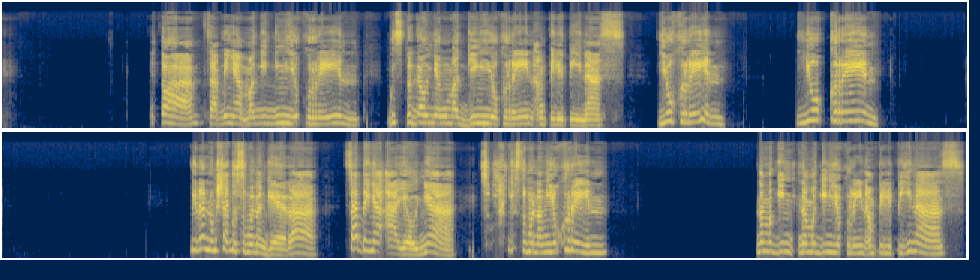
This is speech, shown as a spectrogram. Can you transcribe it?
Ito ha, sabi niya, magiging Ukraine. Gusto daw niyang maging Ukraine ang Pilipinas. Ukraine! Ukraine! Tinanong siya, gusto mo ng gera? Sabi niya, ayaw niya. So, gusto mo ng Ukraine? na maging na maging Ukraine ang Pilipinas.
